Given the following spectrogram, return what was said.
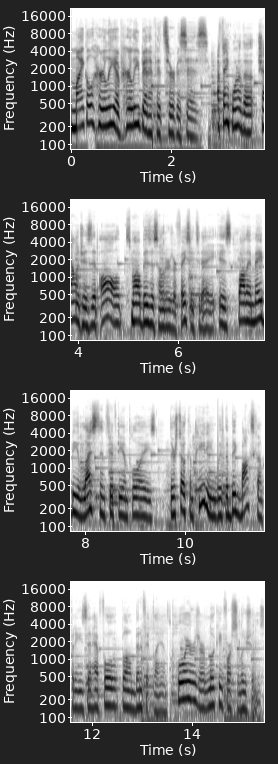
Michael Hurley of Hurley Benefit Services. I think one of the challenges that all small business owners are facing today is while they may be less than 50 employees, they're still competing with the big box companies that have full blown benefit plans. Employers are looking for solutions,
